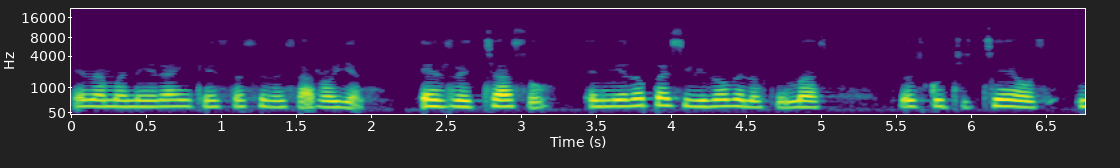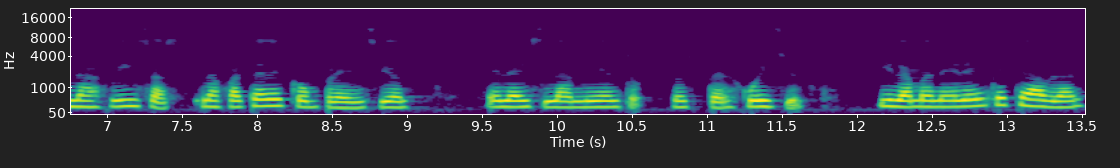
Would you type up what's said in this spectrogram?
en la manera en que éstas se desarrollan. El rechazo, el miedo percibido de los demás, los cuchicheos, las risas, la falta de comprensión, el aislamiento, los perjuicios y la manera en que te hablan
